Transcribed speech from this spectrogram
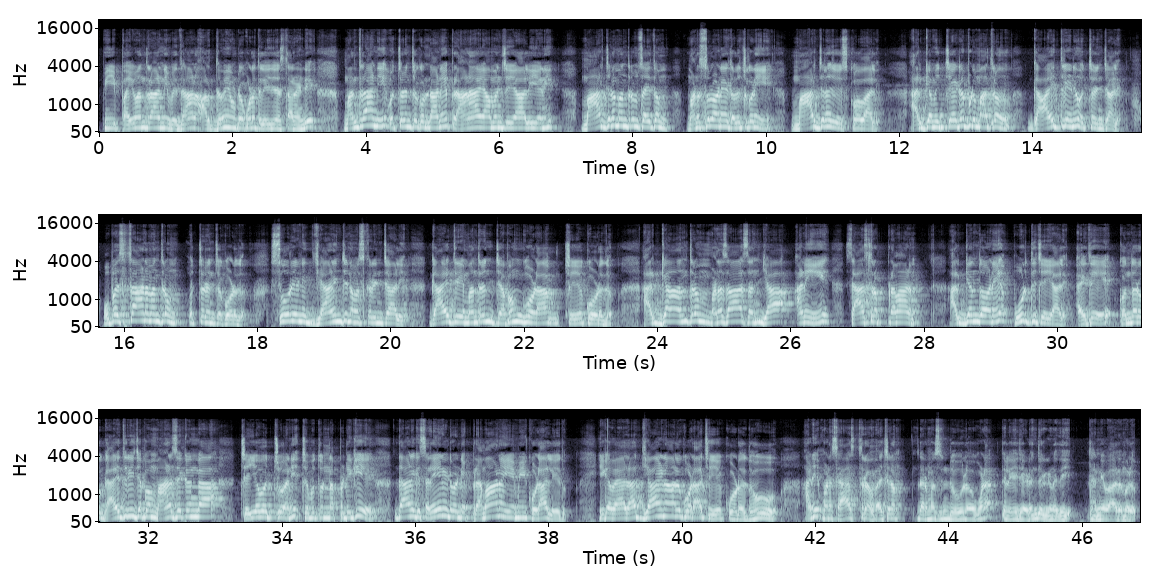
మీ పై మంత్రాన్ని విధాన అర్థం ఏమిటో కూడా తెలియజేస్తారండి. మంత్రాన్ని ఉచ్చరించకుండానే ప్రాణాయామం చేయాలి అని మార్జన మంత్రం సైతం మనసులోనే తలుచుకొని మార్జన చేసుకోవాలి. అర్ఘ్యం ఇచ్చేటప్పుడు మాత్రం గాయత్రిని ఉచ్చరించాలి. ఉపస్థాన మంత్రం ఉచ్చరించకూడదు. సూర్యుని ధ్యానించి నమస్కరించాలి. గాయత్రి మంత్రం జపం కూడా చేయకూడదు. అర్ఘ్యాంతరం మనసా సంధ్య అని శాస్త్ర ప్రమాణం. అర్ఘ్యంతోనే పూర్తి చేయాలి. అయితే కొందరు గాయత్రి జపం మానసికంగా చేయవచ్చు అని చెబుతున్నప్పటికీ దానికి సరైనటువంటి ప్రమాణం ఏమీ కూడా లేదు. ఇక వేదాధ్యయనాలు కూడా చేయకూడదు అని మన శాస్త్ర వచనం ధర్మసింధువులో కూడా తెలియజేయడం జరిగినది. ధన్యవాదములు.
